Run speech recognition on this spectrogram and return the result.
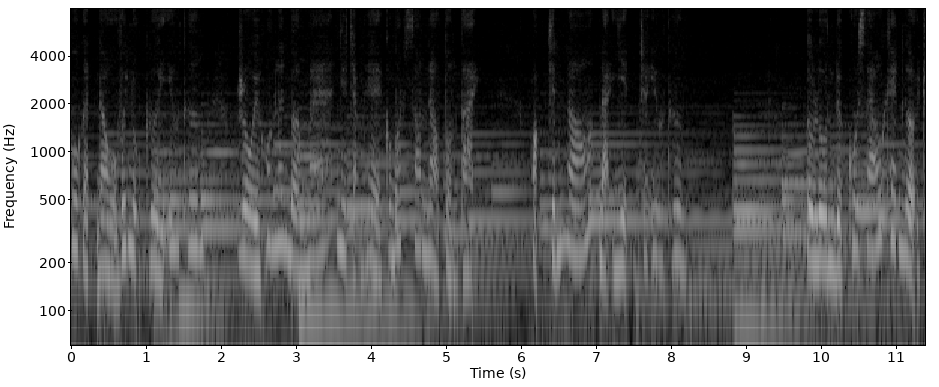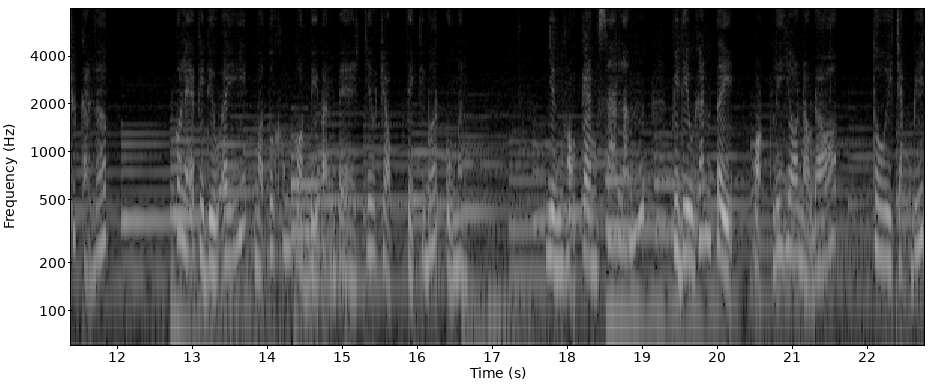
cô gật đầu với nụ cười yêu thương rồi hôn lên bờ má như chẳng hề có bớt son nào tồn tại hoặc chính nó đại diện cho yêu thương tôi luôn được cô giáo khen ngợi trước cả lớp. Có lẽ vì điều ấy mà tôi không còn bị bạn bè trêu chọc vì cái bớt của mình. Nhưng họ càng xa lánh vì điều ganh tị hoặc lý do nào đó, tôi chẳng biết.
